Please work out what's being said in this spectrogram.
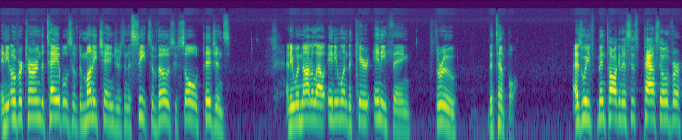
And he overturned the tables of the money changers and the seats of those who sold pigeons. and he would not allow anyone to carry anything through the temple. As we've been talking, this is Passover.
